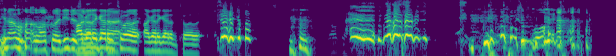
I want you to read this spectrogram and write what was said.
You know what, Lachlan? You deserve I gotta go to the that. toilet. I gotta go to the toilet. What?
